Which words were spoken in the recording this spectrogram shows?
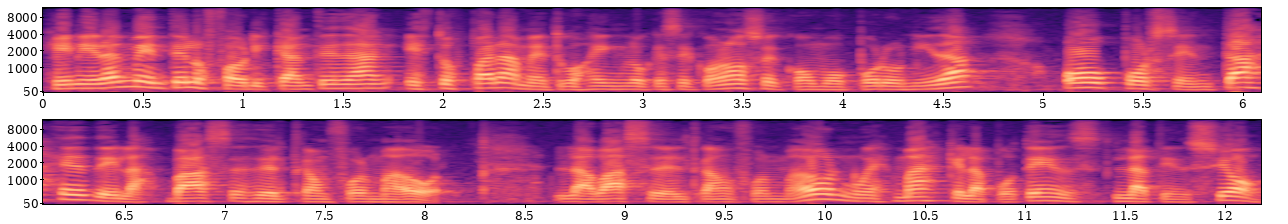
Generalmente los fabricantes dan estos parámetros en lo que se conoce como por unidad o porcentaje de las bases del transformador. La base del transformador no es más que la, la tensión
